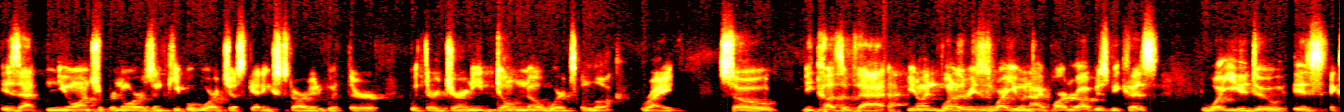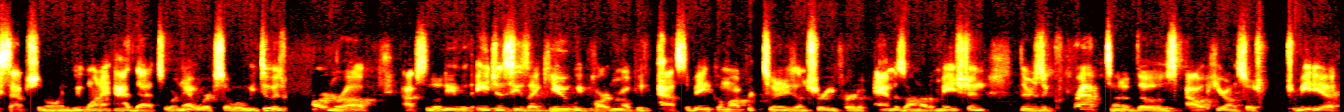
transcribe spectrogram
Is that new entrepreneurs and people who are just getting started with their with their journey don't know where to look, right? So because of that, you know, and one of the reasons why you and I partner up is because what you do is exceptional and we want to add that to our network. So what we do is partner up absolutely with agencies like you. We partner up with passive income opportunities. I'm sure you've heard of Amazon automation. There's a crap ton of those out here on social media.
